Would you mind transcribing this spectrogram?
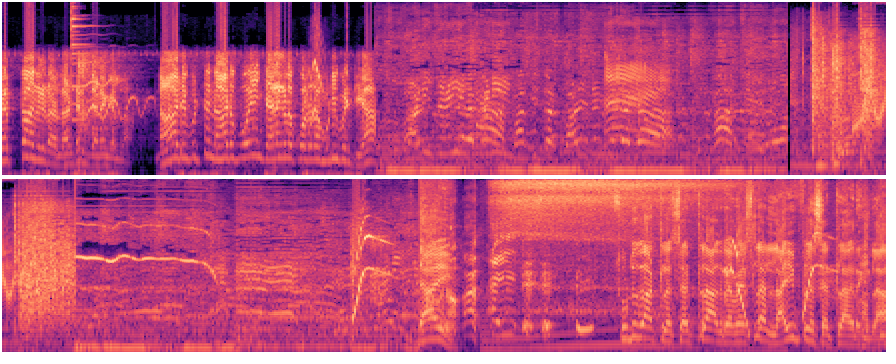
செத்தானுடா லண்டன் ஜனங்கள்லாம். நாடு விட்டு நாடு போய் ஜனங்களை கொள்றதா முடிவு பண்ணிட்டியா? டாய் சுடுகாட்டுல செட்டில் ஆகுற வயசுல லைஃப்ல செட்டில் ஆகுறீங்களா?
